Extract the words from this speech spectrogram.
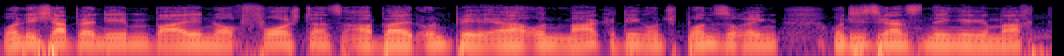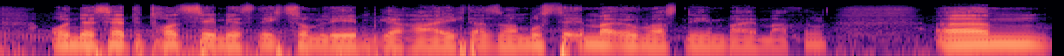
Und ich habe ja nebenbei noch Vorstandsarbeit und PR und Marketing und Sponsoring und diese ganzen Dinge gemacht. Und das hätte trotzdem jetzt nicht zum Leben gereicht. Also man musste immer irgendwas nebenbei machen. Ähm,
